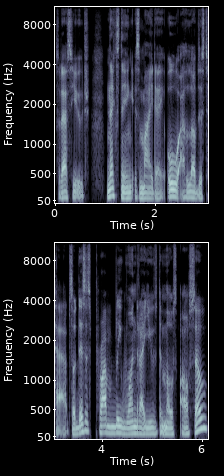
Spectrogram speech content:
So that's huge. Next thing is my day. Oh, I love this tab. So this is probably one that I use the most also.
